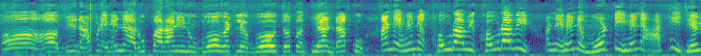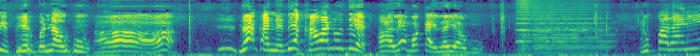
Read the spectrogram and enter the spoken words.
હા હા બેન આપણે હેને આ રૂપા રાણીનું બહુ એટલે બહુ તો તો ધ્યાન રાખવું. અને હેને ખવડાવી ખવડાવી અને હેને મોટી હેને હાથી જેવી ભેહ બનાવું હા હા. ના ખાને દે ખાવાનું દે. હા લે મકાઈ લઈ આવું. રૂપા રાણી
